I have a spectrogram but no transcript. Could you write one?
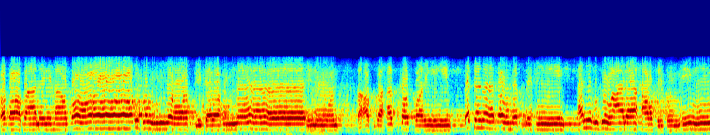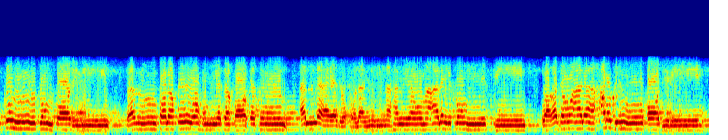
فطاف عليها طائف من ربك وهم نائمون. فأصبحت كالصريم. فتنادوا مصبحين. أن اغدوا على حرفكم إن كنتم صارمين. فانطلقوا وهم يتخافتون. ألا يدخلنها اليوم عليكم مسكين. وغدوا على حرب قادرين.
